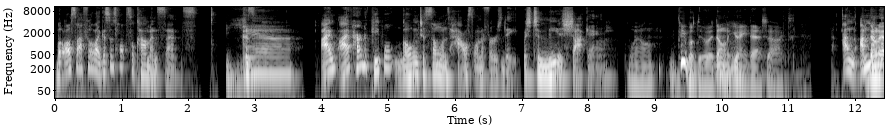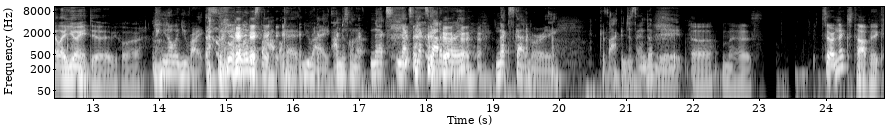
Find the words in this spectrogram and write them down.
but also I feel like it's just also common sense. Yeah. I I've heard of people going to someone's house on a first date, which to me is shocking. Well, people do it. Don't you ain't that shocked. I'm I'm Don't not. act like you ain't do it before. You know what? You're right. Let me stop. Okay, you're right. I'm just gonna next, next, next category. Next category, because I could just end up dead. a mess. So our next topic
